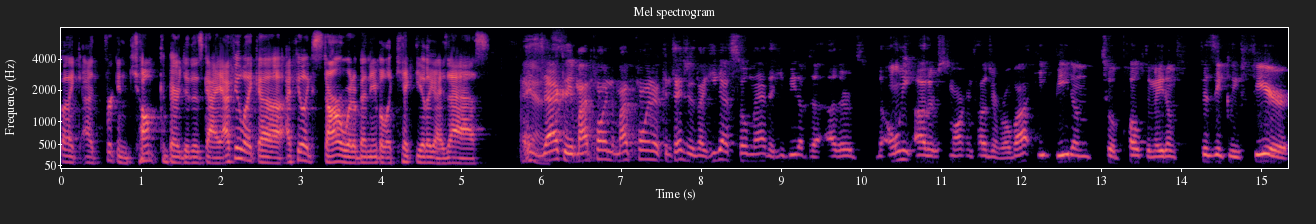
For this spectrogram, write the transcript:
like a freaking chump compared to this guy. I feel like uh I feel like Star would have been able to kick the other guy's ass. Yeah. Exactly. My point. My point of contention is like he got so mad that he beat up the other, the only other smart, intelligent robot. He beat him to a pulp that made him physically fear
